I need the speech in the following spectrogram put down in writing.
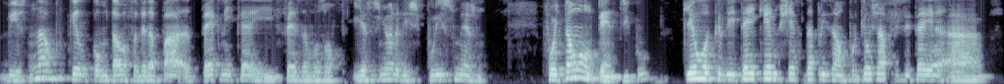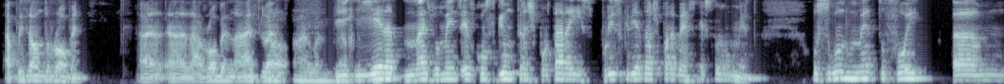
diz, não, porque ele, como estava a fazer a, pá- a técnica e fez a voz off. E a senhora diz, por isso mesmo. Foi tão autêntico que eu acreditei que era o chefe da prisão, porque eu já visitei a, a, a prisão de Robben, a, a, a Robben Island, Oh, Island, e, e era mais ou menos, ele conseguiu-me transportar a isso. Por isso queria dar os parabéns. Este foi um momento. O segundo momento foi ahm,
